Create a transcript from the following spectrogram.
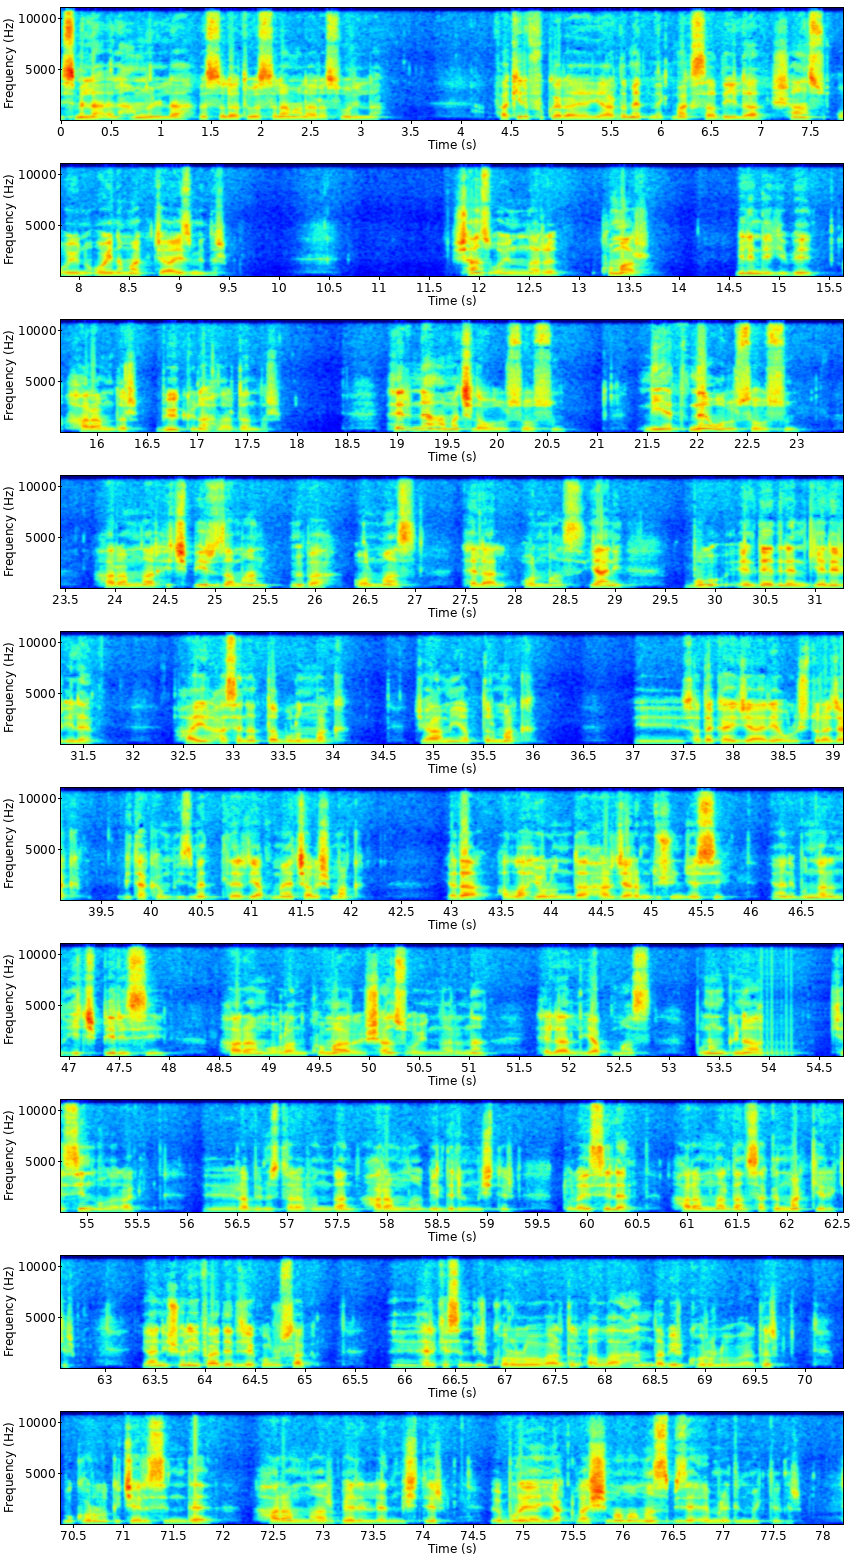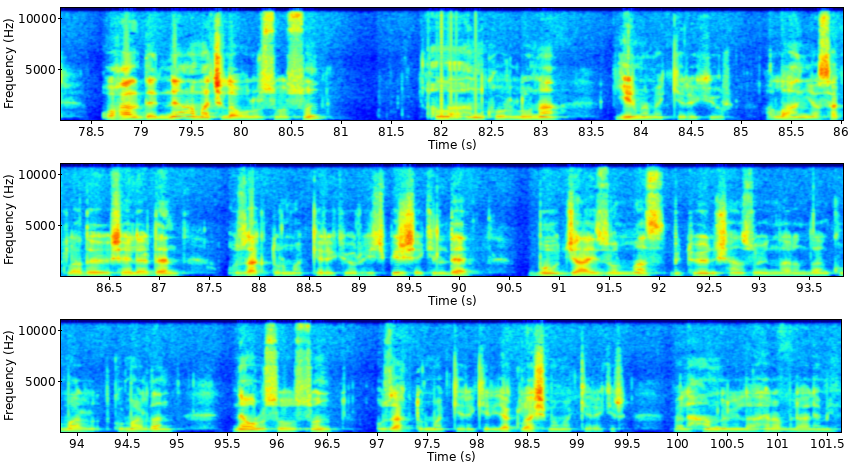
Bismillah, elhamdülillah ve salatu ve selamu ala Resulillah. Fakir fukaraya yardım etmek maksadıyla şans oyunu oynamak caiz midir? Şans oyunları, kumar, bilindiği gibi haramdır, büyük günahlardandır. Her ne amaçla olursa olsun, niyet ne olursa olsun, haramlar hiçbir zaman mübah olmaz, helal olmaz. Yani bu elde edilen gelir ile hayır hasenatta bulunmak, cami yaptırmak, e, sadakayı cariye oluşturacak bir takım hizmetler yapmaya çalışmak ya da Allah yolunda harcarım düşüncesi yani bunların hiçbirisi haram olan kumarı, şans oyunlarını helal yapmaz. Bunun günahı kesin olarak e, Rabbimiz tarafından haramlığı bildirilmiştir. Dolayısıyla haramlardan sakınmak gerekir. Yani şöyle ifade edecek olursak, e, herkesin bir koruluğu vardır, Allah'ın da bir koruluğu vardır. Bu koruluk içerisinde haramlar belirlenmiştir ve buraya yaklaşmamamız bize emredilmektedir. O halde ne amaçla olursa olsun Allah'ın koruluğuna girmemek gerekiyor. Allah'ın yasakladığı şeylerden uzak durmak gerekiyor. Hiçbir şekilde bu caiz olmaz. Bütün şans oyunlarından, kumar, kumardan ne olursa olsun uzak durmak gerekir, yaklaşmamak gerekir. Velhamdülillahi Rabbil Alemin.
